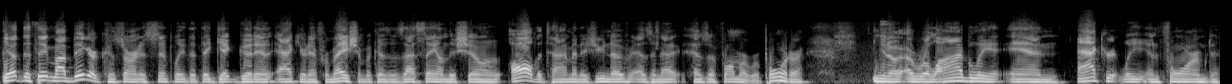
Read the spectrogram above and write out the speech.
The, the thing, my bigger concern is simply that they get good, accurate information because, as I say on this show all the time, and as you know, as an as a former reporter, you know, a reliably and accurately informed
